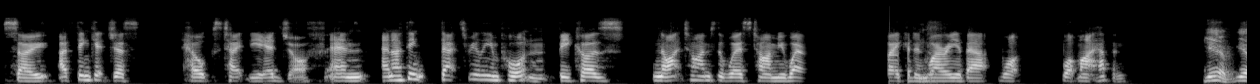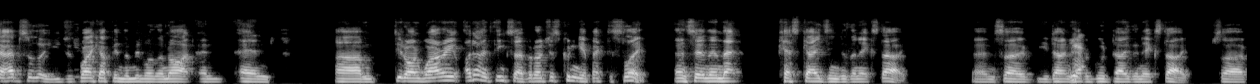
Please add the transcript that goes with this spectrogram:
So I think it just helps take the edge off. And and I think that's really important because nighttime's the worst time you wake wake up and worry about what what might happen. Yeah, yeah, absolutely. You just wake up in the middle of the night and and um, did I worry? I don't think so, but I just couldn't get back to sleep. And so then that cascades into the next day. And so you don't yeah. have a good day the next day. So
